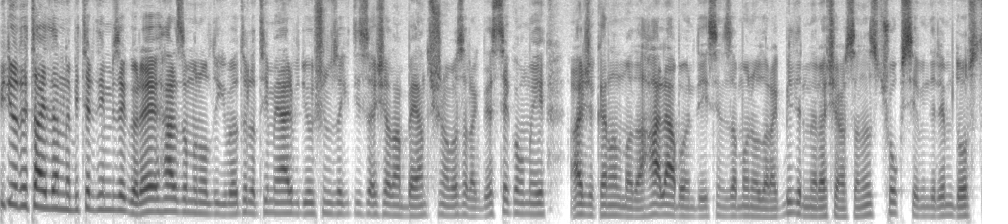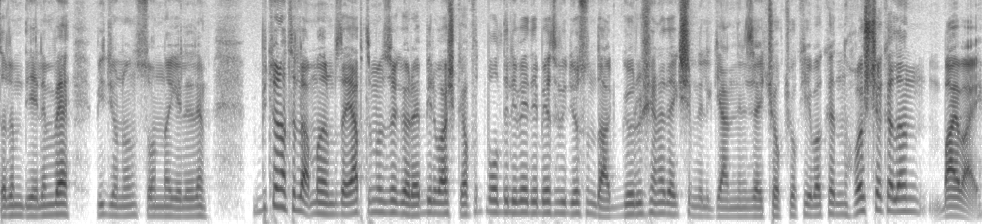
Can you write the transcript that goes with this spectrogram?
Video detaylarını bitirdiğimize göre her zaman olduğu gibi hatırlatayım. Eğer video hoşunuza gittiyse aşağıdan beğen tuşuna basarak destek olmayı, ayrıca kanalıma da hala abone değilseniz abone olarak bildirimleri açarsanız çok sevinirim dostlarım diyelim ve videonun sonuna gelelim. Bütün hatırlatmalarımızı da yaptığımıza göre bir başka futbol dili ve edebiyatı videosunda görüşene dek şimdilik kendinize çok çok iyi bakın. Hoşçakalın. Bay bay.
